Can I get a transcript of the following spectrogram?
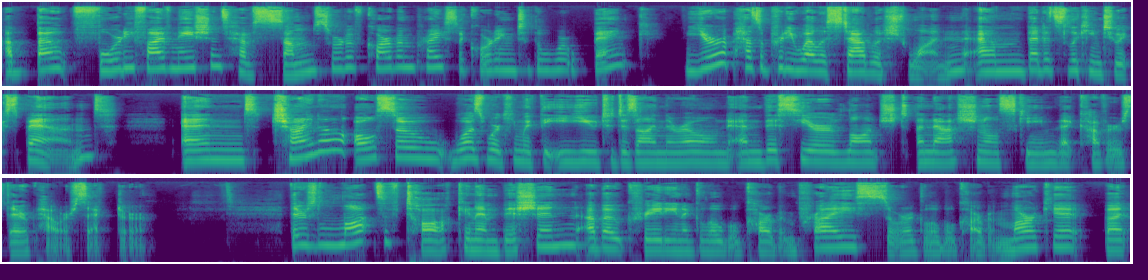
about 45 nations have some sort of carbon price, according to the World Bank. Europe has a pretty well established one um, that it's looking to expand. And China also was working with the EU to design their own, and this year launched a national scheme that covers their power sector. There's lots of talk and ambition about creating a global carbon price or a global carbon market, but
